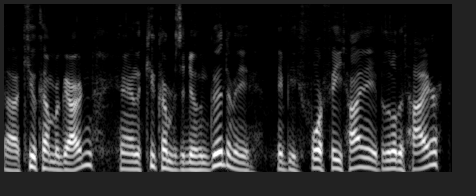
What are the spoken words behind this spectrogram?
uh, cucumber garden, and the cucumbers are doing good. They're maybe, maybe four feet high, maybe a little bit higher.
